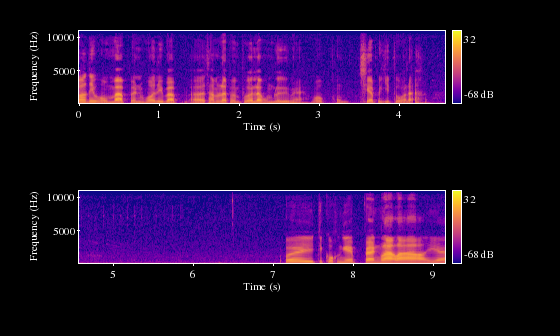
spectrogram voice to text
บางทีผมแบบเป็นพวกที่แบบเอ่อทำอะไรเพลินๆแล้วผมลืมไงว่าผมเชียบไปกี่ตัวแล้วเฮ้ยที่กดขังเงแปลงร่างแล้วเย้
